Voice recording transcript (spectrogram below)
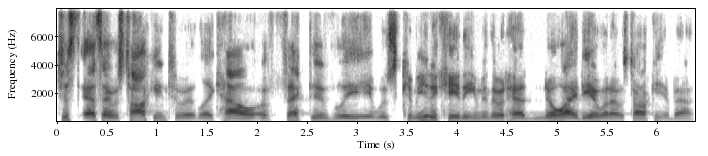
just as I was talking to it, like how effectively it was communicating, even though it had no idea what I was talking about.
